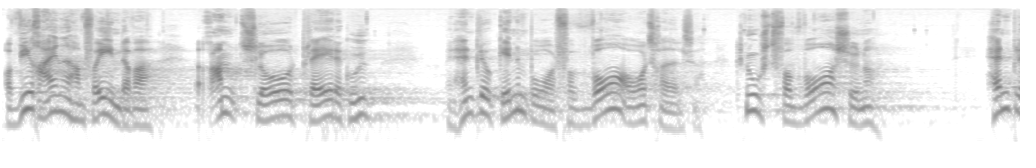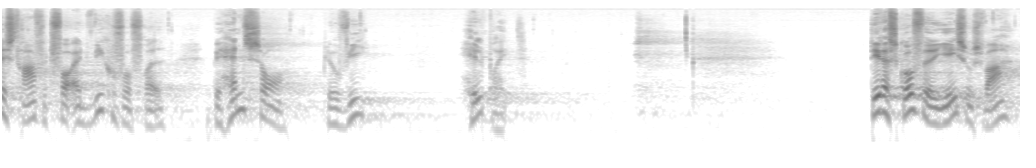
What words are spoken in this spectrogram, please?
Og vi regnede ham for en, der var ramt, slået, plaget af Gud. Men han blev gennemboret for vores overtrædelser, knust for vores synder. Han blev straffet for, at vi kunne få fred. Ved hans sår blev vi helbredt. Det, der skuffede Jesus, var,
